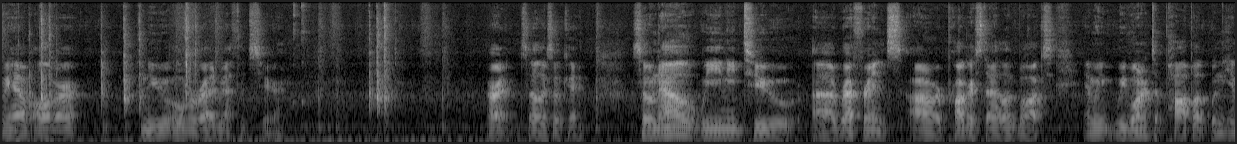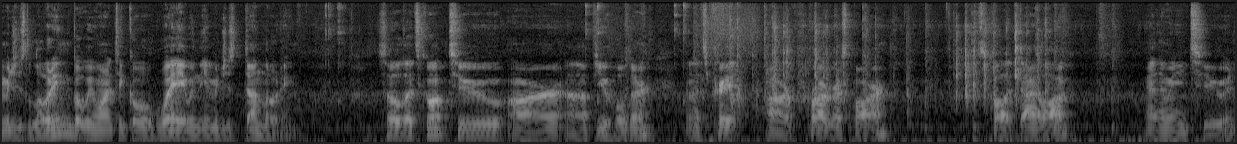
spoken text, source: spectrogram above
we have all of our new override methods here. All right, so that looks okay. So now we need to uh, reference our progress dialog box, and we, we want it to pop up when the image is loading, but we want it to go away when the image is done loading. So let's go up to our uh, view holder, and let's create our progress bar. Let's call it dialog, and then we need to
